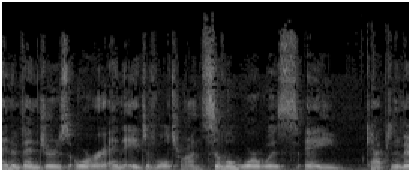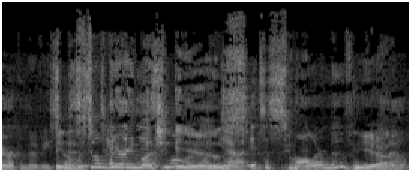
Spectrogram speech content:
an Avengers or an Age of Ultron. Civil War was a Captain America movie. So It it, still very much smaller one. is. Yeah, it's a smaller movie. yeah You know?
